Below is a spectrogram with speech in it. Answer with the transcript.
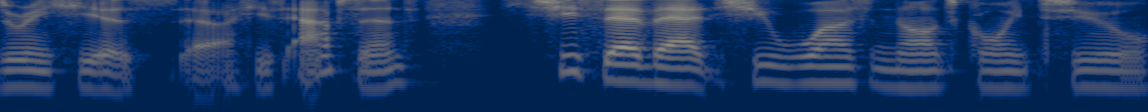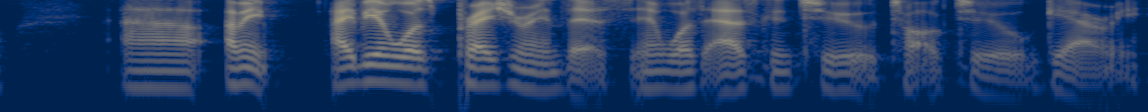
during his uh, his absence, she said that she was not going to. Uh, I mean, IBM was pressuring this and was asking to talk to Gary.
